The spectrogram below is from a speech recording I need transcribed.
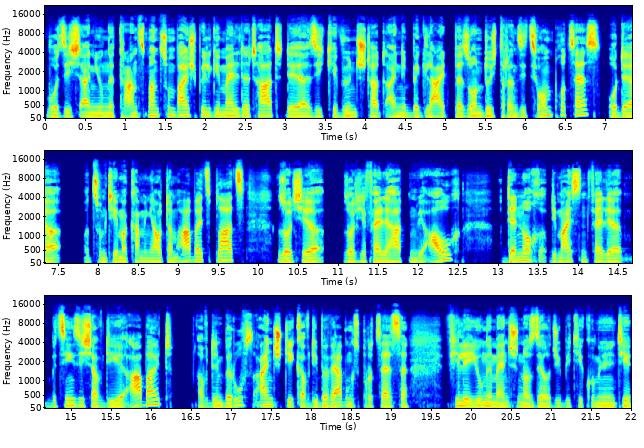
wo sich ein junger Transmann zum Beispiel gemeldet hat, der sich gewünscht hat, eine Begleitperson durch Transitionprozess oder zum Thema Coming Out am Arbeitsplatz. Solche, solche Fälle hatten wir auch. Dennoch, die meisten Fälle beziehen sich auf die Arbeit auf den Berufseinstieg, auf die Bewerbungsprozesse. Viele junge Menschen aus der LGBT-Community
